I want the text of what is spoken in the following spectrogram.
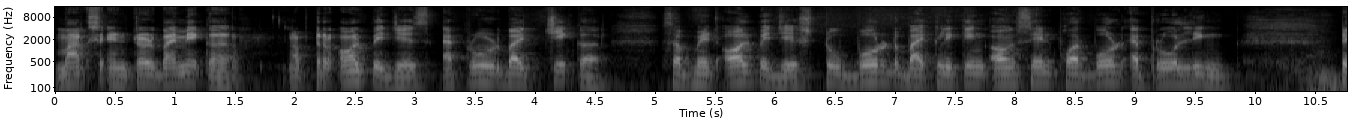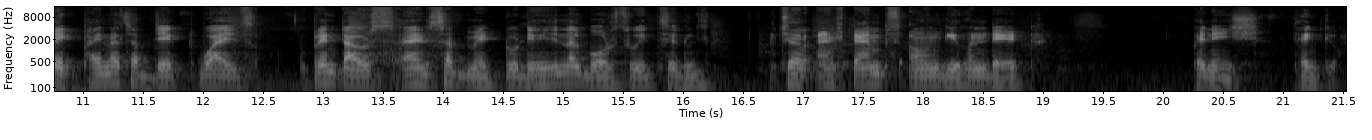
Marks entered by maker. After all pages approved by checker submit all pages to board by clicking on send for board approval link. Take final subject wise printouts and submit to divisional boards with signature and stamps on given date. Finish. Thank you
